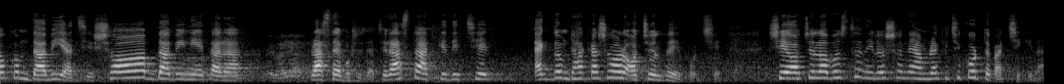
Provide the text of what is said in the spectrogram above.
রকম দাবি আছে, সব দাবি নিয়ে তারা রাস্তায় বসে যাচ্ছে। রাস্তা আটকে দিচ্ছে, একদম ঢাকা শহর অচল হয়ে পড়ছে। সেই অচল অবস্থা নিরসনে আমরা কিছু করতে পারছি কিনা।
